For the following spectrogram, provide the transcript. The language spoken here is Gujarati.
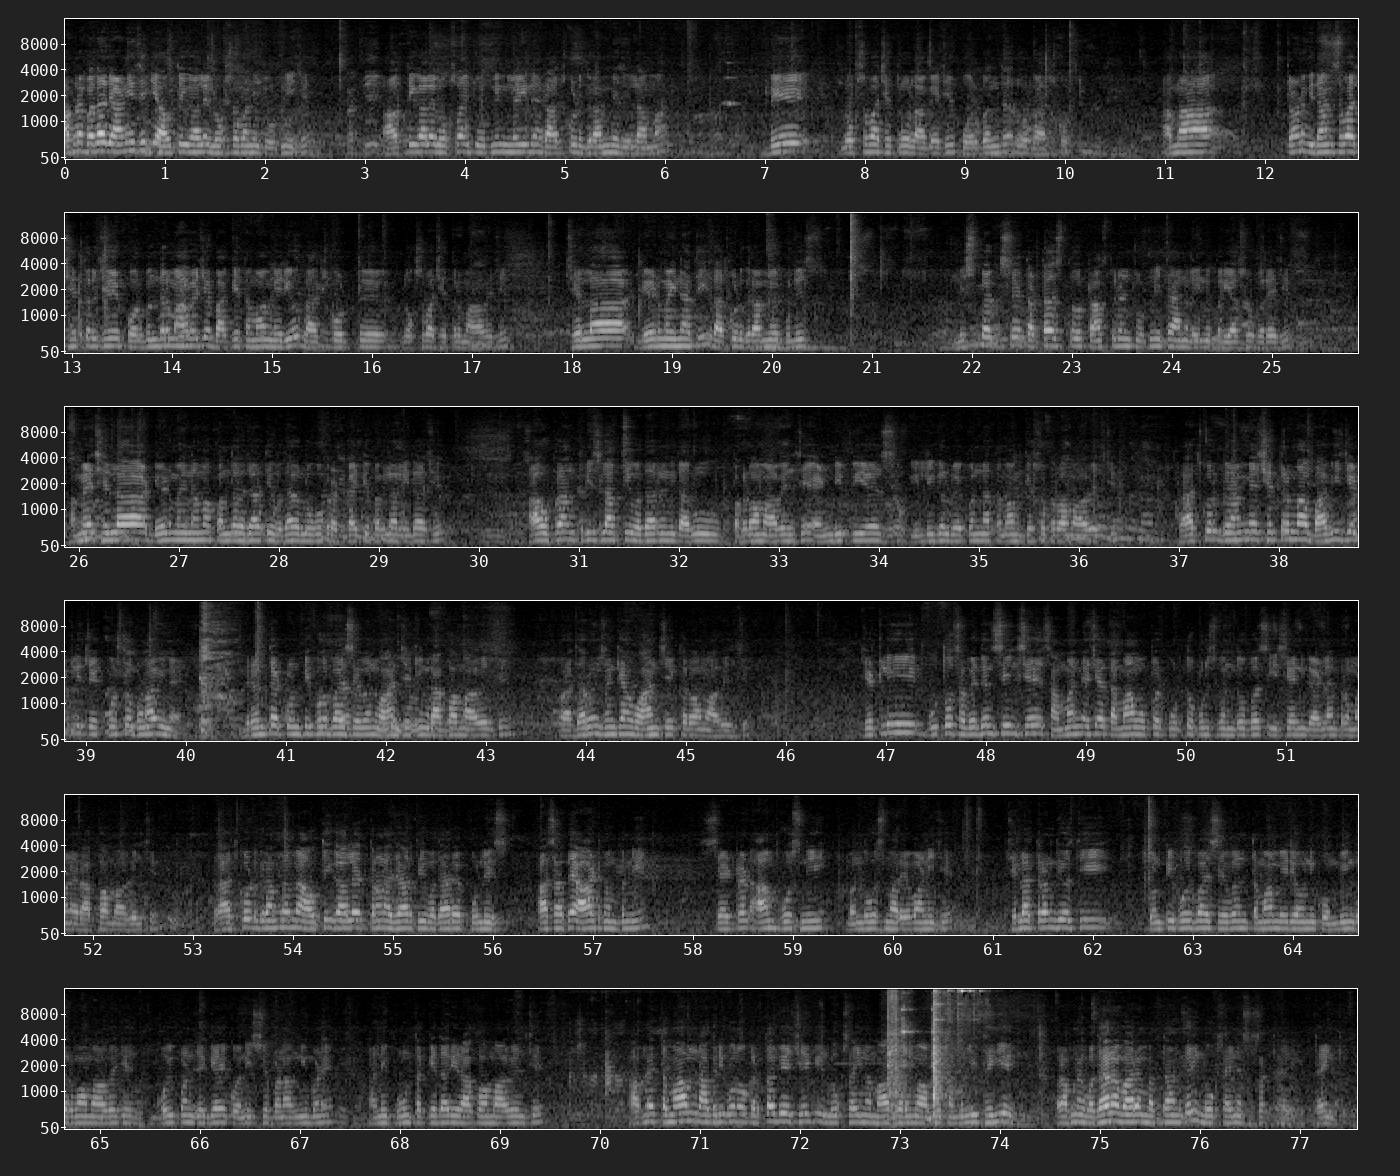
આપણે બધા જાણીએ છીએ કે આવતીકાલે લોકસભાની ચૂંટણી છે. આવતીકાલે લોકસભાની ચૂંટણીને લઈને રાજકોટ ગ્રામ્ય જિલ્લામાં બે લોકસભા ક્ષેત્રો લાગે છે, પોરબંદર ઓર રાજકોટ. આમાં ત્રણ વિધાનસભા ક્ષેત્ર છે, પોરબંદરમાં આવે છે, બાકી તમામ એરિયો રાજકોટ લોકસભા ક્ષેત્રમાં આવે છે. છેલ્લા ડેઢ મહિનાથી રાજકોટ ગ્રામ્ય પોલીસ નિષ્પક્ષ, તટસ્થ ટ્રાન્સપરન્ટ ચૂંટણી થાય આને લઈને પ્રયાસો કરે છે. અમે છેલ્લા ડેઢ મહિનામાં પંદર હજારથી વધારે લોકો પર અટકાયતી પગલાં લીધા છે. આ ઉપરાંત ત્રીસ લાખથી વધારેની દારૂ પકડવામાં આવેલ છે. એનડીપીએસ ઇલીગલ વેપનના તમામ કેસો કરવામાં આવેલ છે. રાજકોટ ગ્રામ્ય ક્ષેત્રમાં બાવીસ જેટલી ચેકપોસ્ટો બનાવીને નિરંતર ટ્વેન્ટી ફોર બાય સેવન વાહન ચેકિંગ રાખવામાં આવેલ છે. હજારોની સંખ્યામાં વાહન ચેક કરવામાં આવેલ છે. જેટલી બૂથો સંવેદનશીલ છે, સામાન્ય છે તમામ ઉપર પૂરતો પોલીસ બંદોબસ્ત ઈસીઆઈની ગાઈડલાઈન પ્રમાણે રાખવામાં આવેલ છે. રાજકોટ ગ્રામ્યમાં આવતીકાલે ત્રણ હજારથી વધારે પોલીસ આ સાથે આઠ કંપની સેટર્ડ આર્મ ફોર્સની બંદોબસ્તમાં રહેવાની છે. છેલ્લા ત્રણ દિવસથી ટ્વેન્ટી ફોર બાય સેવન તમામ એરિયાઓની કોમ્બિંગ કરવામાં આવે છે. કોઈ પણ જગ્યાએ કોનિશ્ચય બનાવ નહીં બને આની પૂર્ણ તકેદારી રાખવામાં આવેલ છે. આપણે તમામ નાગરિકોનો કર્તવ્ય છે કે લોકશાહીના મહાપર્વમાં આપણે સંમલિત થઈએ, પણ આપણે વધારે વારે મતદાન કરી લોકશાહીને સશક્ત કરીએ. Thank you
